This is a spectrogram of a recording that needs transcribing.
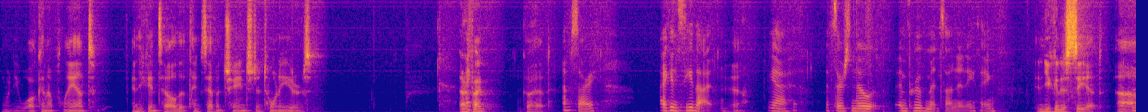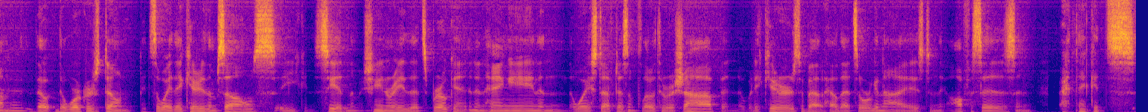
when you walk in a plant, and you can tell that things haven't changed in 20 years. And if I, go ahead. I'm sorry. I can see that. Yeah. Yeah. if there's no improvements on anything. And you can just see it. Um, the, the workers don't, it's the way they carry themselves. You can see it in the machinery that's broken and hanging, and the way stuff doesn't flow through a shop, and nobody cares about how that's organized and the offices. And I think it's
